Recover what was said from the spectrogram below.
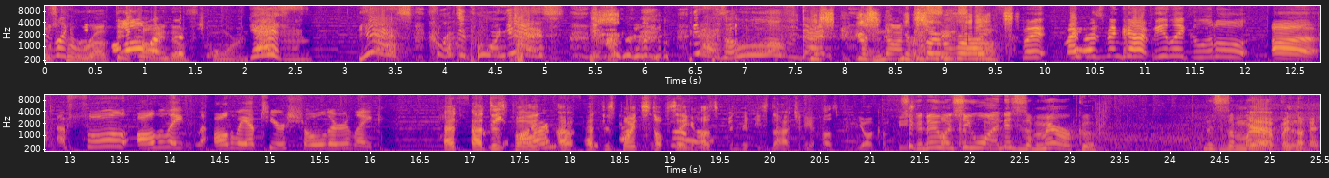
most like, corrupted all of kind of porn. Yes. Mm. Yes! Corrupted porn, yes! yes, I love that! You're, you're, Nonsense so right. stuff. But my husband got me like a little, uh, a full all the way, all the way up to your shoulder, like. At, at this point, arms? uh, at this point, stop saying husband if he's not actually a husband. You're confused. She can do what she out of me. want. This is America. This is Yeah, America. we're not. in-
